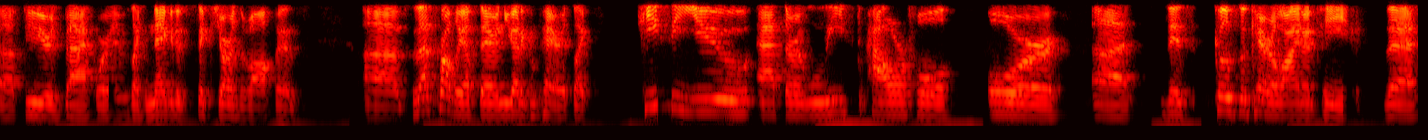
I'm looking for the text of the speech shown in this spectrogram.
a few years back where it was like negative six yards of offense. Um, so that's probably up there, and you got to compare. It's like TCU at their least powerful, or uh, this Coastal Carolina team that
